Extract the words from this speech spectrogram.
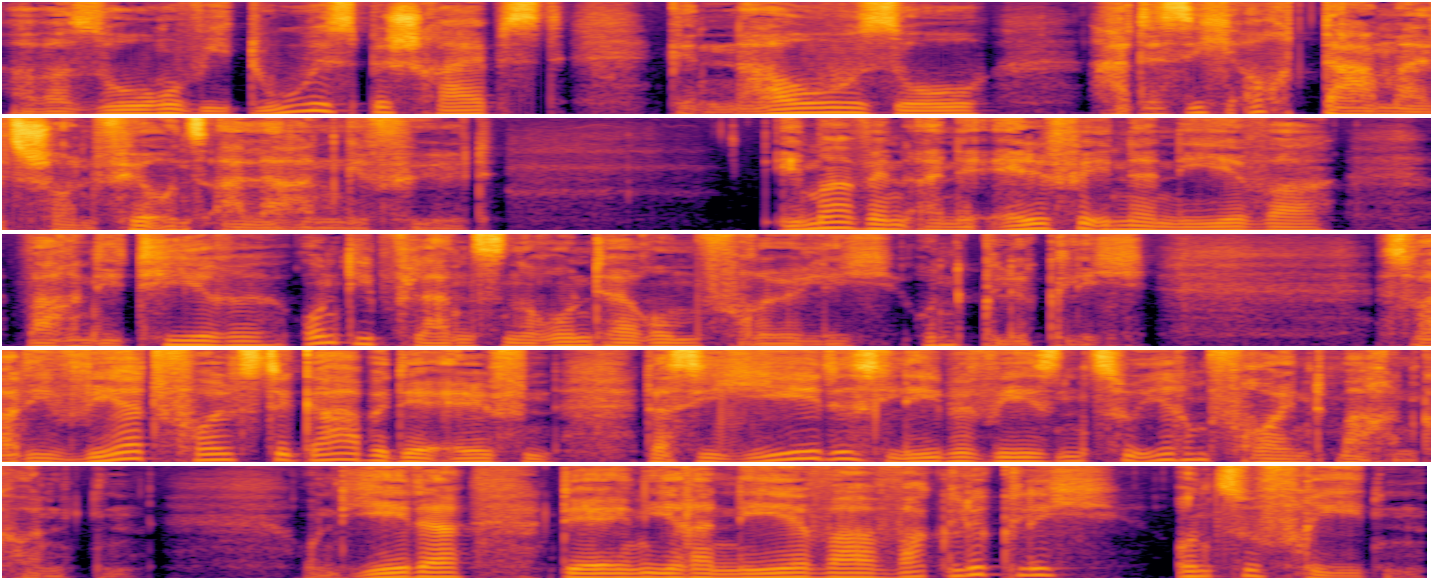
Aber so wie du es beschreibst, genau so hat es sich auch damals schon für uns alle angefühlt. Immer wenn eine Elfe in der Nähe war, waren die Tiere und die Pflanzen rundherum fröhlich und glücklich. Es war die wertvollste Gabe der Elfen, dass sie jedes Lebewesen zu ihrem Freund machen konnten. Und jeder, der in ihrer Nähe war, war glücklich und zufrieden.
